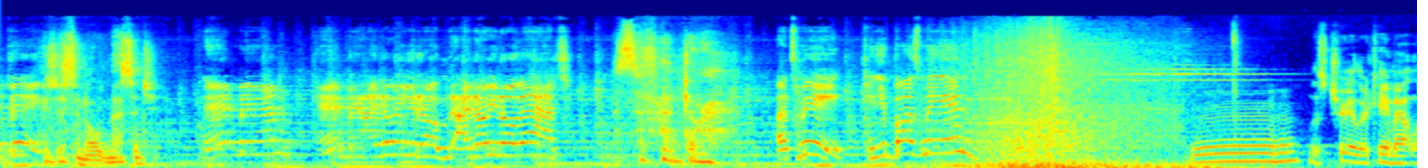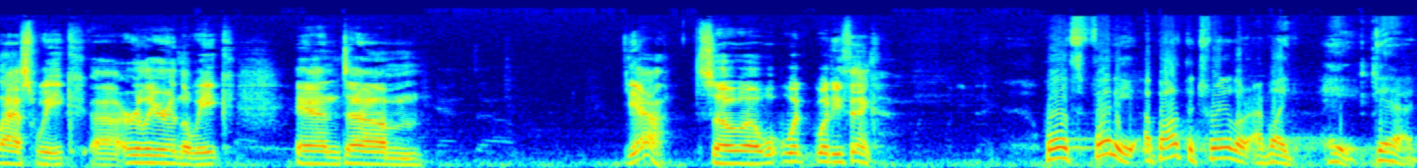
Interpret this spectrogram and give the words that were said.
Really big. Is this an old message? Ant-Man, Ant-Man, I know you know, I know you know that. It's the front door. That's me. Can you buzz me in? This trailer came out last week, uh, earlier in the week, and um, yeah. So, uh, what what do you think? Well, it's funny about the trailer. I'm like, hey, Dad,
